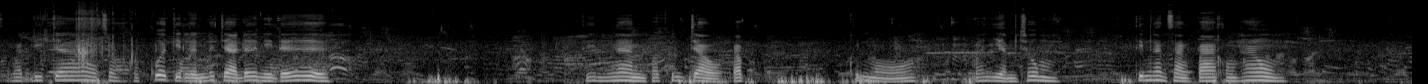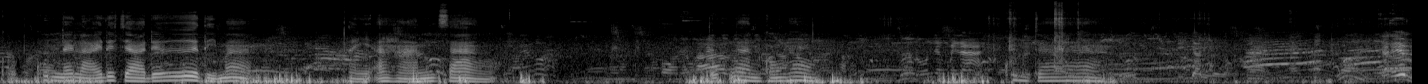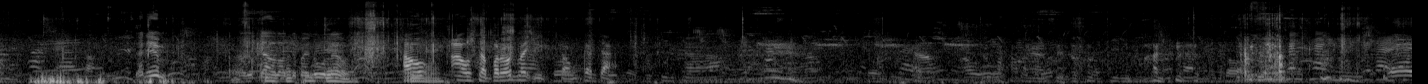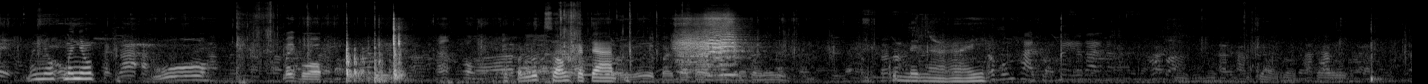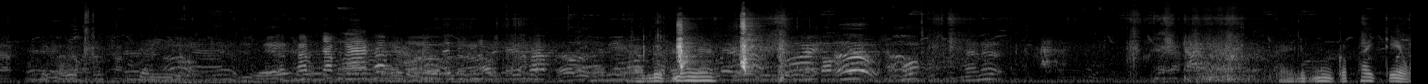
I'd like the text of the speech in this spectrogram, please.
สวัสดีจ้าช่องขอบกล้วยจิตเหลินนะจ้าเด้อนี่เด้อทีมงานพระคุณเจ้ากับ คุณหมอมาเยี่ยมชมทีมงานสั่งปลาของเฮาขอบคุณหลายๆด้อจ้าเด้อที่มาให้อาหารสร้างตกงานของเฮาคุณจ้าจั นเอ็มจันเอ็มเราเจ้าเราจะไปนู่นแล้ว เอา เอาสับปะรดมาอีกสองกระจับมายกมายกโอ้ไม่บอกสับปะรดสองกระจาดเออไปไปไปไปไปไปไป คุณหลายถ่ายลูกมือถ่ลูกมือกับไผ่แก้ว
